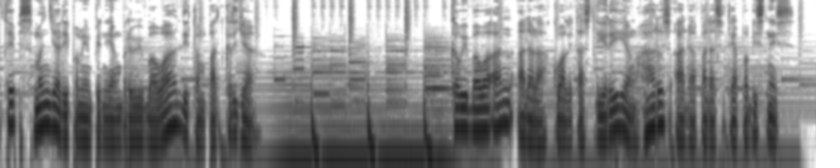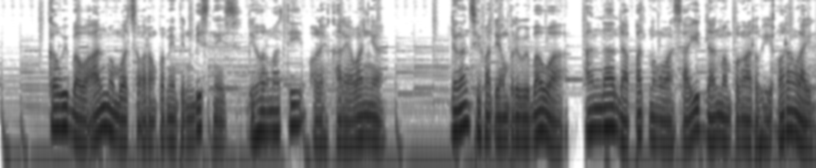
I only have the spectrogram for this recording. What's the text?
tips menjadi pemimpin yang berwibawa di tempat kerja. Kewibawaan adalah kualitas diri yang harus ada pada setiap pebisnis. Kewibawaan membuat seorang pemimpin bisnis dihormati oleh karyawannya. Dengan sifat yang berwibawa, Anda dapat menguasai dan mempengaruhi orang lain.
